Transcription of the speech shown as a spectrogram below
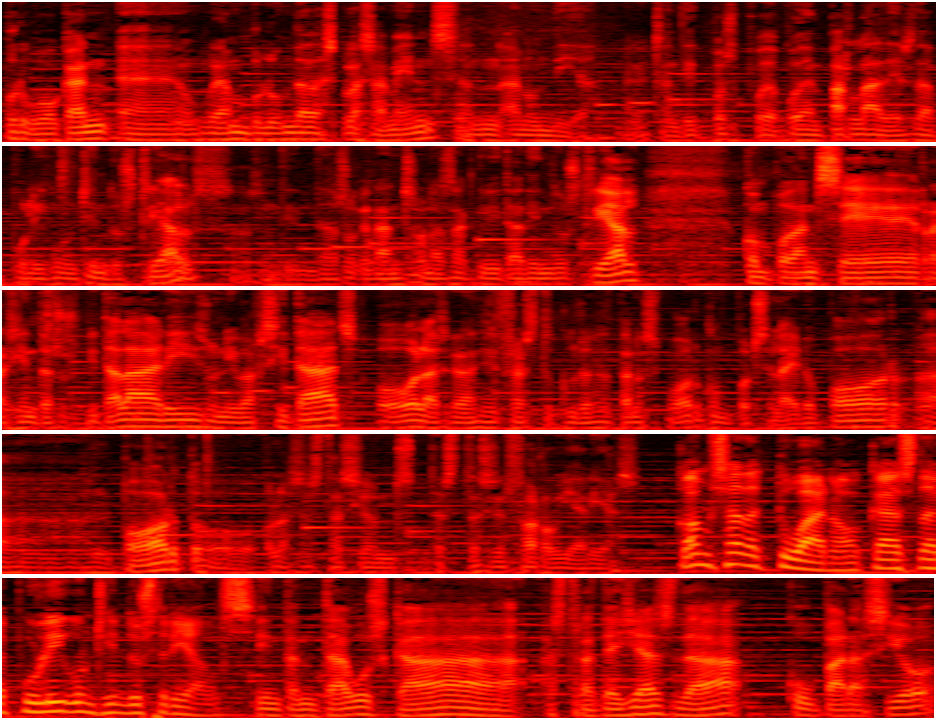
provoquen eh, un gran volum de desplaçaments en, en un dia. En aquest sentit, doncs, podem parlar des de polígons industrials, en sentit de grans zones d'activitat industrial, com poden ser recintes hospitalaris, universitats o les grans infraestructures de transport, com pot ser l'aeroport, eh, el port o, o les estacions, estacions ferroviàries ferroviàries. Com s'ha d'actuar en el cas de polígons industrials? Intentar buscar estratègies de cooperació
